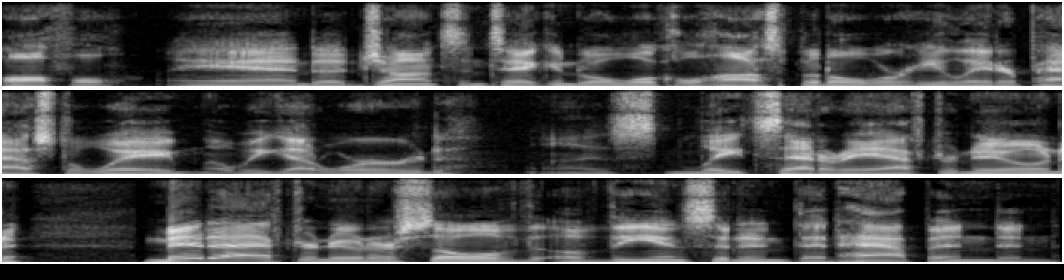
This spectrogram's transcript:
awful. And uh, Johnson taken to a local hospital where he later passed away. We got word uh, late Saturday afternoon mid afternoon or so of the, of the incident that happened and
